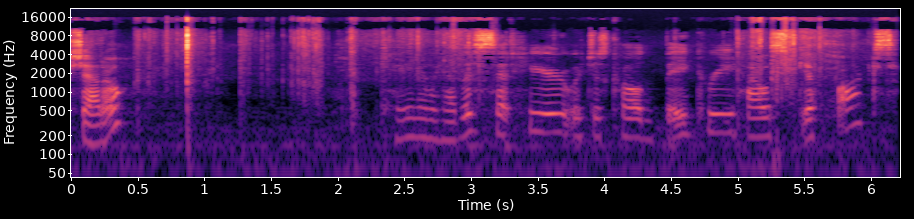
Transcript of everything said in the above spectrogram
shadow. Okay, then we have this set here, which is called Bakery House Gift Box.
